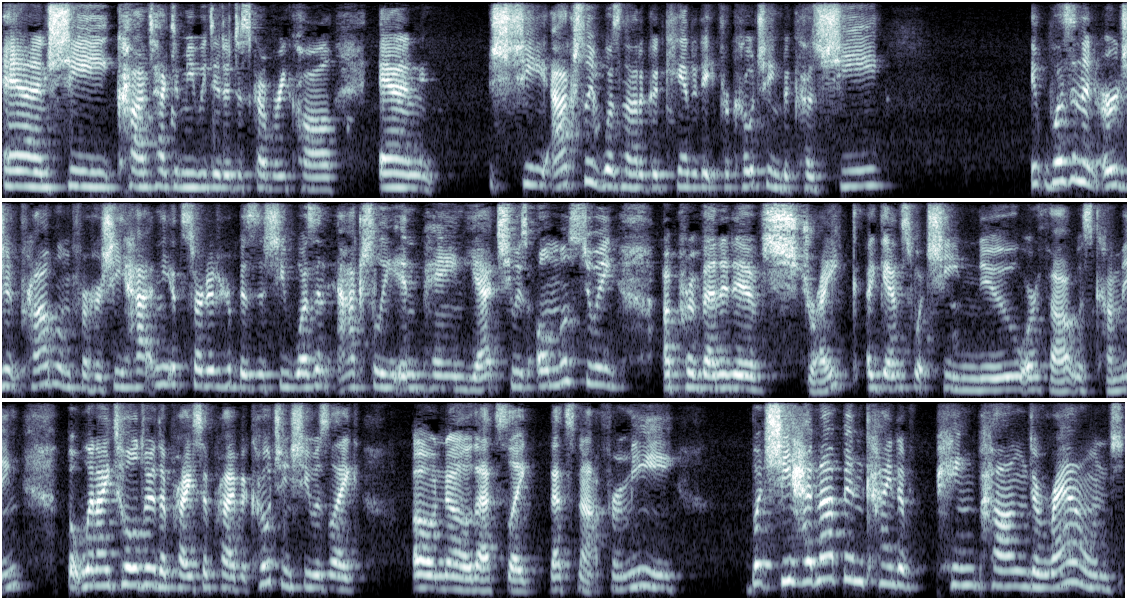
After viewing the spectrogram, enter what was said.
And she contacted me. We did a discovery call and she actually was not a good candidate for coaching because she it wasn't an urgent problem for her. She hadn't yet started her business. She wasn't actually in pain yet. She was almost doing a preventative strike against what she knew or thought was coming. But when I told her the price of private coaching, she was like, oh no, that's like, that's not for me. But she had not been kind of ping ponged around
